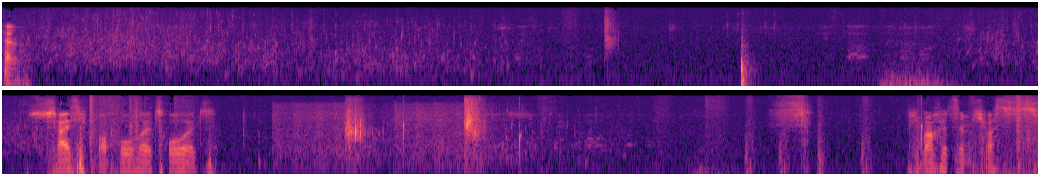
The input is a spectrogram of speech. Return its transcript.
Ja. Scheiße, ich brauche Rohholz, Rohholz. Ich mache jetzt nämlich was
